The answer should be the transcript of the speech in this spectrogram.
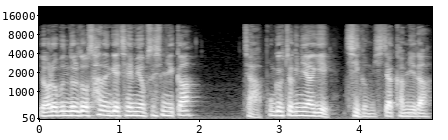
여러분들도 사는 게 재미없으십니까? 자, 본격적인 이야기 지금 시작합니다.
